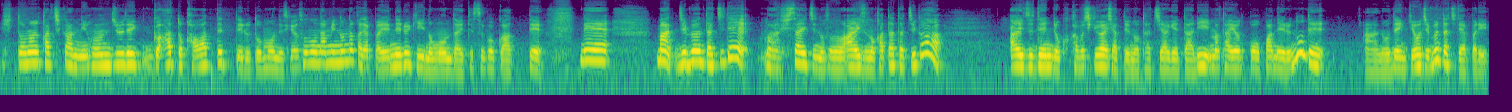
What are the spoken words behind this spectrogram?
人の価値観日本中でガーッと変わってってると思うんですけどその波の中でやっぱりエネルギーの問題ってすごくあって。でまあ自分たちで、まあ、被災地のその会津の方たちが会津電力株式会社っていうのを立ち上げたり、まあ、太陽光パネルのであの電気を自分たちでやっぱり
